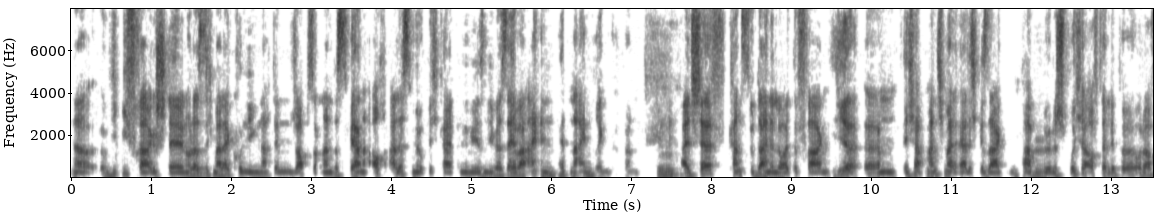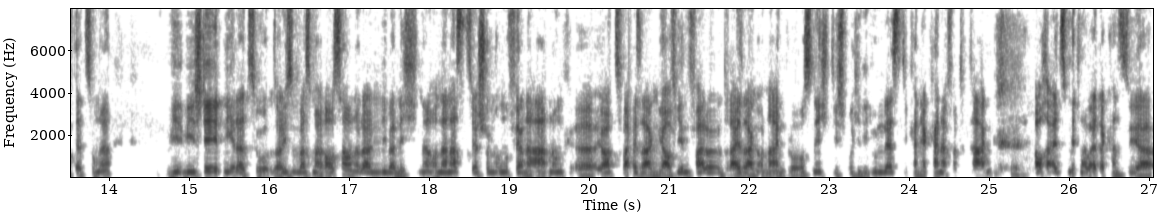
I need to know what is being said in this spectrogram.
ne, die Frage stellen oder sich mal erkundigen nach dem Job, sondern das wären auch alles Möglichkeiten gewesen, die wir selber ein, hätten einbringen können. Mhm. Als Chef kannst du deine Leute fragen, hier, ähm, ich habe manchmal ehrlich gesagt ein paar blöde Sprüche auf der Lippe oder auf der Zunge wie, wie steht denn ihr dazu? Soll ich sowas mal raushauen oder lieber nicht? Ne? Und dann hast du ja schon ungefähr eine Ahnung, äh, ja, zwei sagen ja auf jeden Fall und drei sagen, oh nein, bloß nicht. Die Sprüche, die du lässt, die kann ja keiner vertragen. Auch als Mitarbeiter kannst du ja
